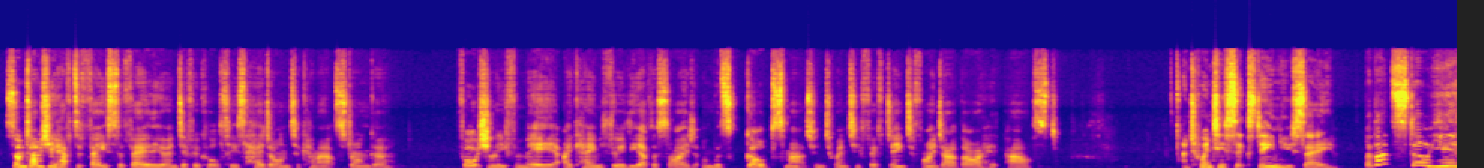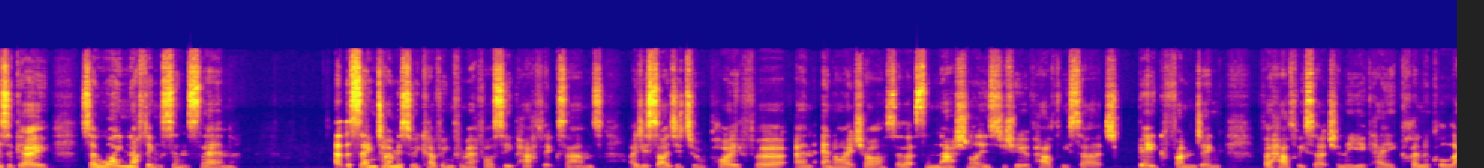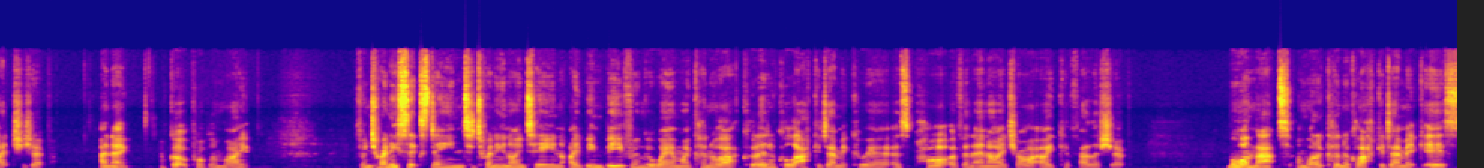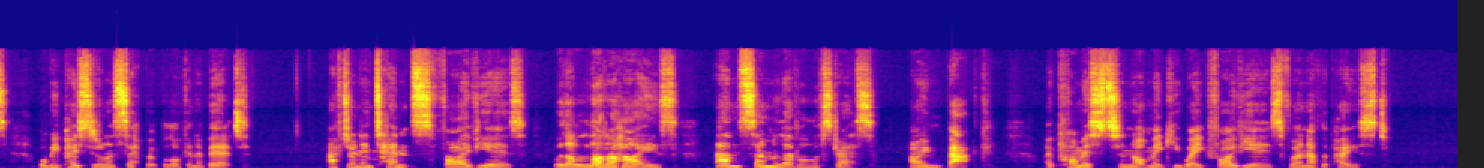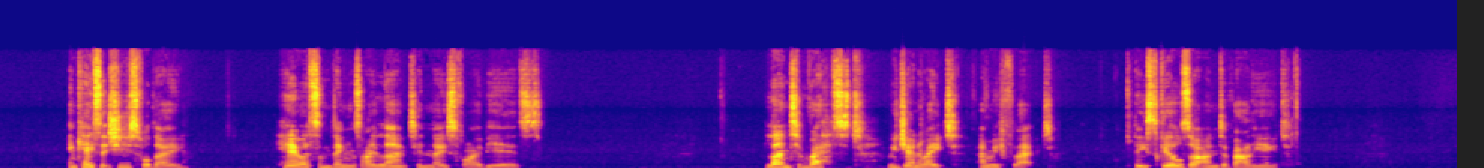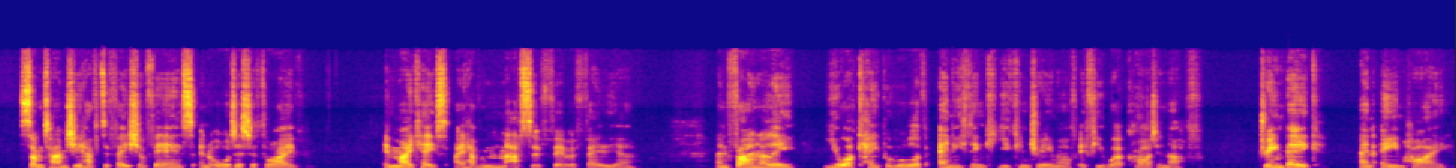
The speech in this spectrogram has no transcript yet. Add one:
Sometimes you have to face the failure and difficulties head on to come out stronger. Fortunately for me, I came through the other side and was gobsmacked in 2015 to find out that I had passed. 2016, you say, but that's still years ago, so why nothing since then? At the same time as recovering from FRC PATH exams, I decided to apply for an NIHR, so that's the National Institute of Health Research, big funding for health research in the UK, clinical lectureship. I know, I've got a problem, right? From 2016 to 2019, I've been beavering away on my clinical academic career as part of an NIHR ICA fellowship. More on that and what a clinical academic is will be posted on a separate blog in a bit. After an intense five years with a lot of highs and some level of stress, I'm back. I promise to not make you wait five years for another post. In case it's useful though, here are some things I learnt in those five years. Learn to rest, regenerate, and reflect. These skills are undervalued. Sometimes you have to face your fears in order to thrive. In my case, I have a massive fear of failure. And finally, you are capable of anything you can dream of if you work hard enough. Dream big and aim high.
